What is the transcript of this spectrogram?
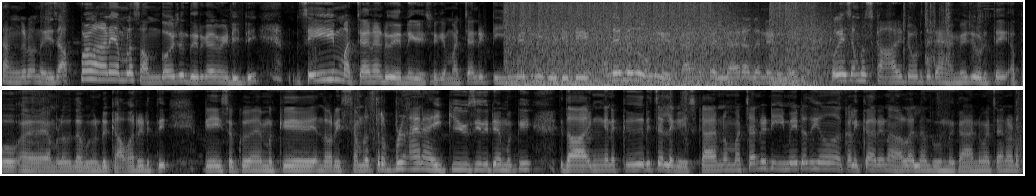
സങ്കടം എന്ന് കഴിച്ചാൽ അപ്പോഴാണ് നമ്മളെ സന്തോഷം തീർക്കാൻ വേണ്ടിയിട്ട് സെയിം മച്ചാനായിട്ട് വരുന്ന കേസ് ഓക്കെ മച്ചാന്റെ ടീമേറ്റിന് കൂട്ടിയിട്ട് അതെന്നെ തോന്നുന്നു കേസ് കാരണം ഇപ്പോൾ എല്ലാവരും അതന്നെ ഇടുന്നത്. അപ്പോൾ കേസ് നമ്മൾ സ്കാറിട്ട് കൊടുത്ത് ഡാമേജ് കൊടുത്ത് അപ്പോൾ നമ്മൾ ഇതാ വീണ്ടും കവർ എടുത്ത് കേസ് ഒക്കെ നമുക്ക് എന്താ പറയുക നമ്മൾ ത്രിബിൾ നയൻ ഐക്ക് യൂസ് ചെയ്തിട്ട് നമുക്ക് ഇതാ ഇങ്ങനെ കയറിച്ചല്ല കേസ് കാരണം മച്ചാന്റെ ടീമേറ്റ് അധികം കളിക്കാരാണ് ആളെല്ലാം തോന്നുന്നത് കാരണം മച്ചാൻ അവിടെ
